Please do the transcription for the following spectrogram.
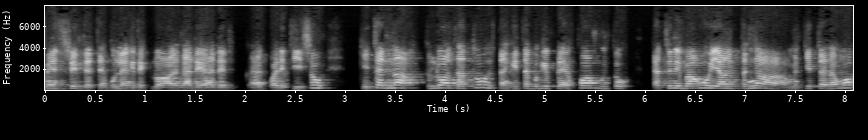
mainstream setiap bulan kita keluar ada ada kualiti. So kita nak keluar satu dan kita bagi platform untuk kartun ni baru yang tengah mencipta nama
